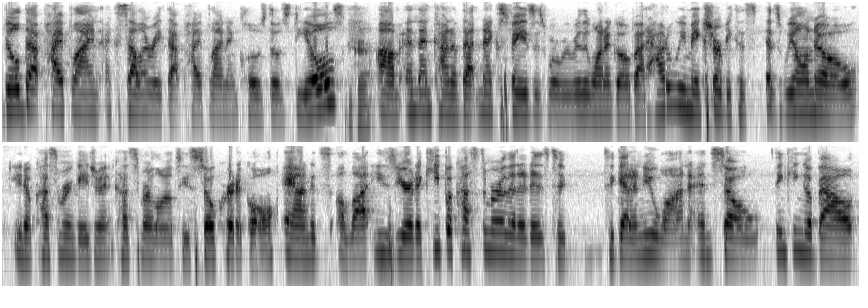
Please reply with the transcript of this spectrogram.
build that pipeline, accelerate that pipeline, and close those deals. Okay. Um, and then kind of that next phase is where we really want to go about how do we make sure because as we all know, you know, customer engagement, customer loyalty is so critical, and it's a lot easier to keep a customer than it is to to get a new one. And so thinking about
